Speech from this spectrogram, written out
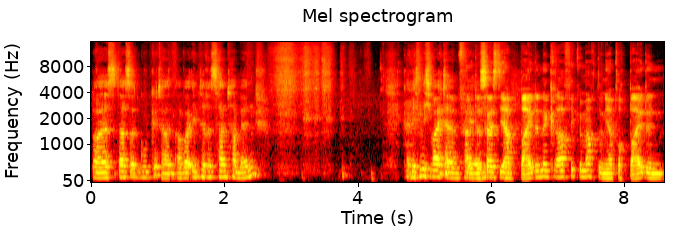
Das, das hat gut getan. Aber interessanter Mensch. Kann ich nicht weiterempfehlen. Das heißt, ihr habt beide eine Grafik gemacht und ihr habt auch beide ein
